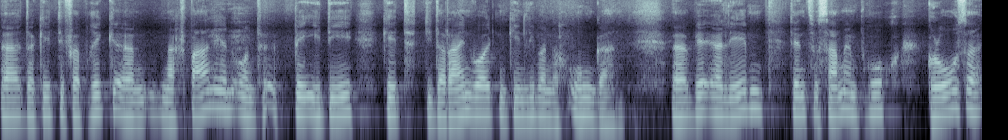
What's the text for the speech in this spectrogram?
Äh, da geht die Fabrik äh, nach Spanien und BID geht, die da rein wollten, gehen lieber nach Ungarn. Äh, wir erleben den Zusammenbruch großer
